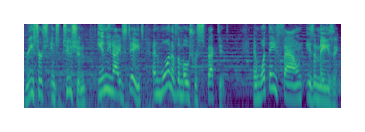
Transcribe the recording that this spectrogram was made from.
research institution in the United States and one of the most respected. And what they found is amazing.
